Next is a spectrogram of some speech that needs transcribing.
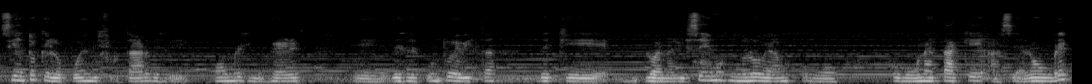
siento que lo pueden disfrutar desde hombres y mujeres, eh, desde el punto de vista de que lo analicemos y no lo veamos como, como un ataque hacia el hombre.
